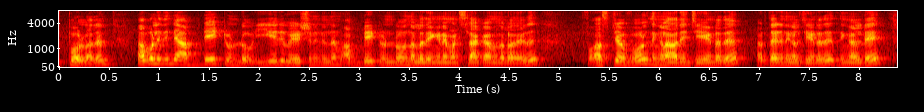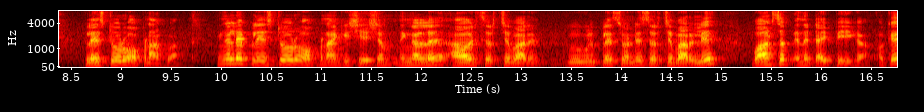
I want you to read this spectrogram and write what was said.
ഇപ്പോൾ ഉള്ളത് അപ്പോൾ ഇതിന്റെ അപ്ഡേറ്റ് ഉണ്ടോ? ഈ ഒരു വേർഷനിൽ നിന്നും അപ്ഡേറ്റ് ഉണ്ടോ എന്നുള്ളത് എങ്ങനെ മനസ്സിലാക്കാം എന്നുള്ളത് ഫസ്റ്റ് ഓഫ് ഓൾ നിങ്ങൾ ആദ്യം ചെയ്യേണ്ടത് അടുത്തായിട്ട് നിങ്ങൾ ചെയ്യേണ്ടത് നിങ്ങളുടെ പ്ലേ സ്റ്റോർ ഓപ്പൺ ആക്കുക. നിങ്ങളുടെ പ്ലേ സ്റ്റോർ ഓപ്പൺ ആക്കിയ ശേഷം നിങ്ങൾ ആ ഒരു സെർച്ച് ബാറിൽ ഗൂഗിൾ പ്ലേ സ്റ്റോറിന്റെ സെർച്ച് ബാറിൽ വാട്സപ്പ് എന്ന് ടൈപ്പ് ചെയ്യുക. ഓക്കെ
